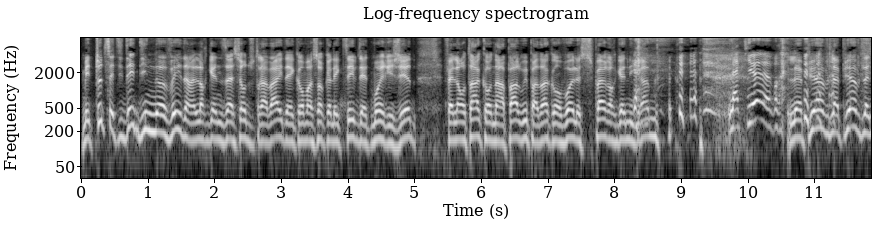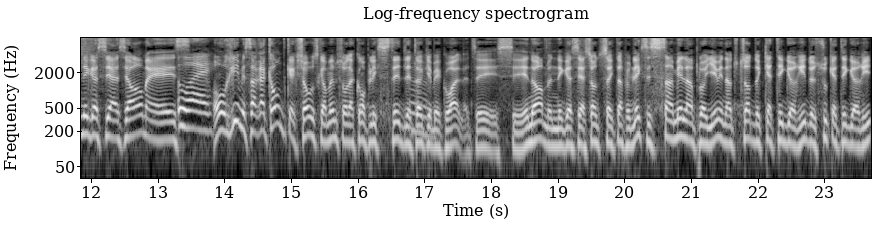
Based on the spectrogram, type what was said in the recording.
Mais toute cette idée d'innover dans l'organisation du travail, dans les conventions collectives, d'être moins rigide, fait longtemps qu'on en parle, oui, pendant qu'on voit le super organigramme, La pieuvre. la pieuvre, la pieuvre de la négociation, mais Ouais. on rit, mais ça raconte quelque chose quand même sur la complexité de l'État québécois. Tu sais, C'est énorme une négociation du secteur public. C'est 600 000 employés, mais dans toutes sortes de catégories, de sous-catégories.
